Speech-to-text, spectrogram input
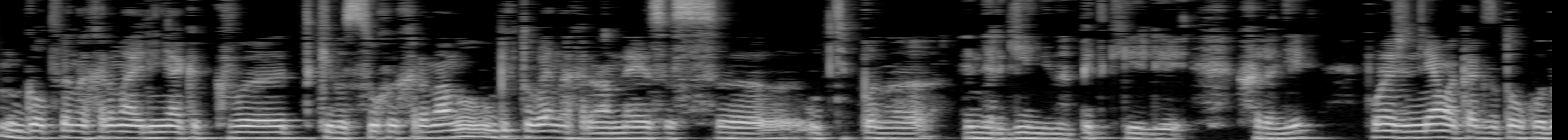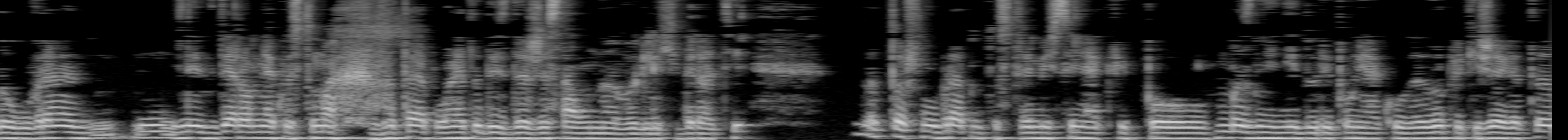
готвена храна или някаква такива суха храна, но обикновена храна не е с а, от типа на енергийни напитки или храни понеже няма как за толкова дълго време, не вярвам някой стомах на тая планета да издържа само на въглехидрати. А точно обратното, стремиш се някакви по-мъзнини дори понякога, въпреки жегата,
